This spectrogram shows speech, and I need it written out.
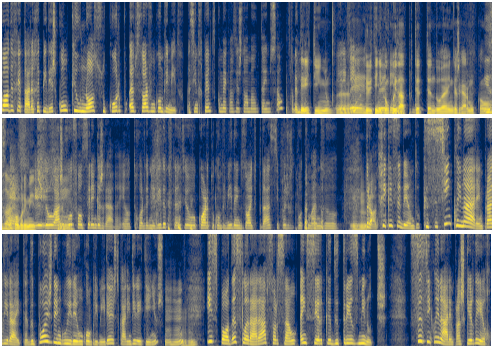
pode afetar a rapidez com que o nosso corpo absorve um comprimido. Assim, de repente, como é que vocês tomam? Têm noção? É Tomem direitinho. eh, Direitinho? É, direitinho e com direitinho. cuidado, porque tendo a engasgar-me com, com Exato. comprimidos. Eu, eu acho que vou falecer engasgada. É o terror da minha vida, portanto eu corto o comprimido em 18 pedaços e depois vou tomando. Uhum. Pronto, fiquem sabendo que se se inclinarem para a direita depois de engolirem um comprimido, de ficarem direitinhos, uhum, Uhum. isso pode acelerar a absorção em cerca de 13 minutos. Se se inclinarem para a esquerda, erro.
